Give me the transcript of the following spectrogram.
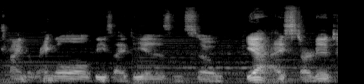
trying to wrangle all these ideas, and so yeah, I started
